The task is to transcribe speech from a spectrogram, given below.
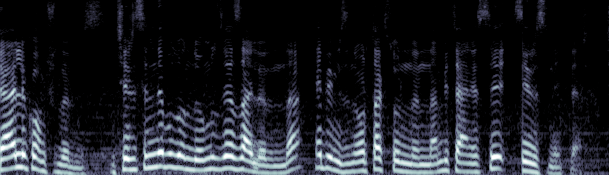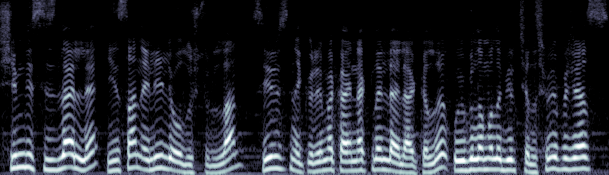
Değerli komşularımız, içerisinde bulunduğumuz yaz aylarında hepimizin ortak sorunlarından bir tanesi sivrisinekler. Şimdi sizlerle insan eliyle oluşturulan sivrisinek üreme kaynaklarıyla alakalı uygulamalı bir çalışma yapacağız.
